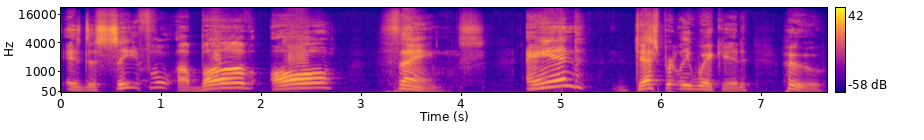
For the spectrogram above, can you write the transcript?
is deceitful above all things and desperately wicked. Who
